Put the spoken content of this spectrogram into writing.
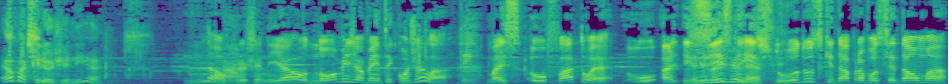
É uma criogenia? Não, Não. criogenia, o nome já vem, tem que congelar. Mas o fato é, o- a- existem estudos que dá pra você dar uma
